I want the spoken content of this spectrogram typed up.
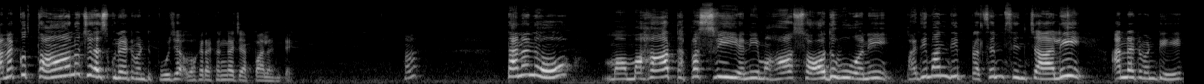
తనకు తాను చేసుకునేటువంటి పూజ ఒక రకంగా చెప్పాలంటే. తనను మ- మహా తపస్వి అని మహా సాధువు అని పది మంది ప్రశంసించాలి అన్నటువంటి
